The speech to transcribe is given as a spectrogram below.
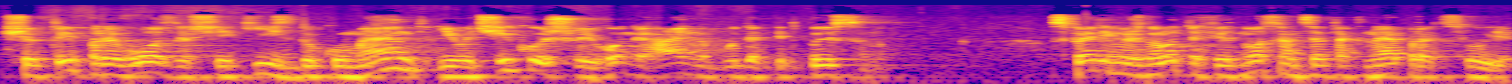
що ти привозиш якийсь документ і очікуєш, що його негайно буде підписано. В сфері міжнародних відносин це так не працює.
